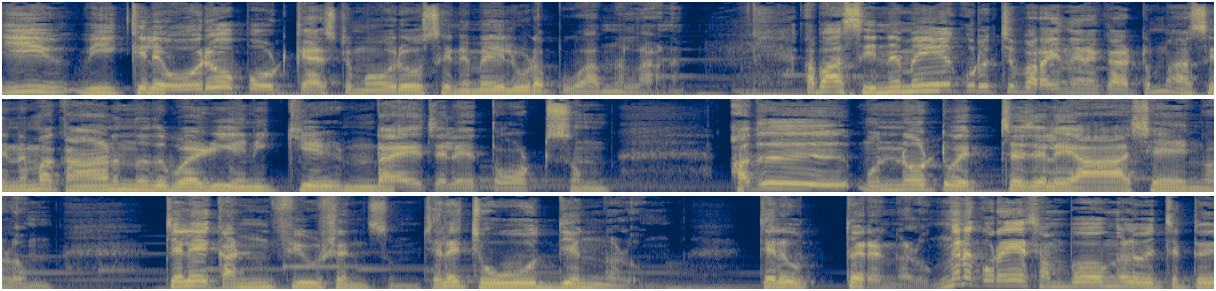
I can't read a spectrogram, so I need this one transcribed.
ഈ വീക്കിലെ ഓരോ പോഡ്കാസ്റ്റും ഓരോ സിനിമയിലൂടെ പോകാമെന്നുള്ളതാണ് അപ്പോൾ ആ സിനിമയെക്കുറിച്ച് പറയുന്നതിനെക്കാട്ടും ആ സിനിമ കാണുന്നത് വഴി എനിക്ക് ഉണ്ടായ ചില തോട്ട്സും അത് മുന്നോട്ട് വെച്ച ചില ആശയങ്ങളും ചില കൺഫ്യൂഷൻസും ചില ചോദ്യങ്ങളും ചില ഉത്തരങ്ങളും. ഇങ്ങനെ കുറേ സംഭവങ്ങൾ വെച്ചിട്ട്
